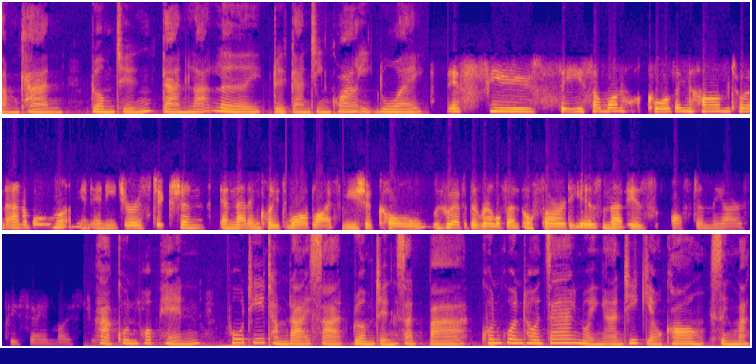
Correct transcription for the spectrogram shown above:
สำคัญ รวมถึงการละเลย หรือการทิ้งขว้างอีกด้วย If you see someone causing harm to an animal in any jurisdiction, and that includes wildlife, you should call whoever the relevant authority is, and that is often the RSPCA in most. หากคุณพบเห็นผู้ที่ทำร้ายสัตว์รวมถึงสัตว์ป่า คุณควรโทรแจ้งหน่วยงานที่เกี่ยวข้อง ซึ่งมัก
